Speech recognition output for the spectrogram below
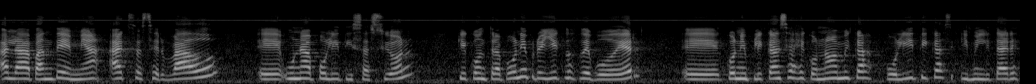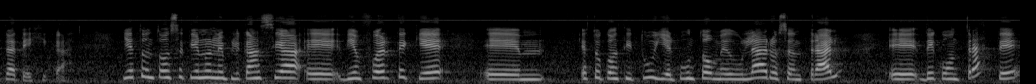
a la pandemia ha exacerbado eh, una politización que contrapone proyectos de poder eh, con implicancias económicas, políticas y militares estratégicas. Y esto entonces tiene una implicancia bien fuerte que esto constituye el punto medular o central de contraste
